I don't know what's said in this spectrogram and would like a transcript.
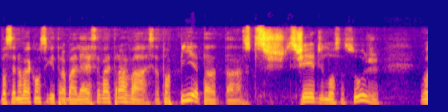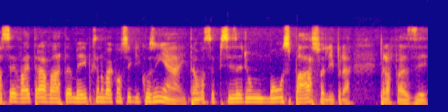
você não vai conseguir trabalhar e você vai travar. Se a tua pia está tá cheia de louça suja, você vai travar também porque você não vai conseguir cozinhar. Então você precisa de um bom espaço ali para fazer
